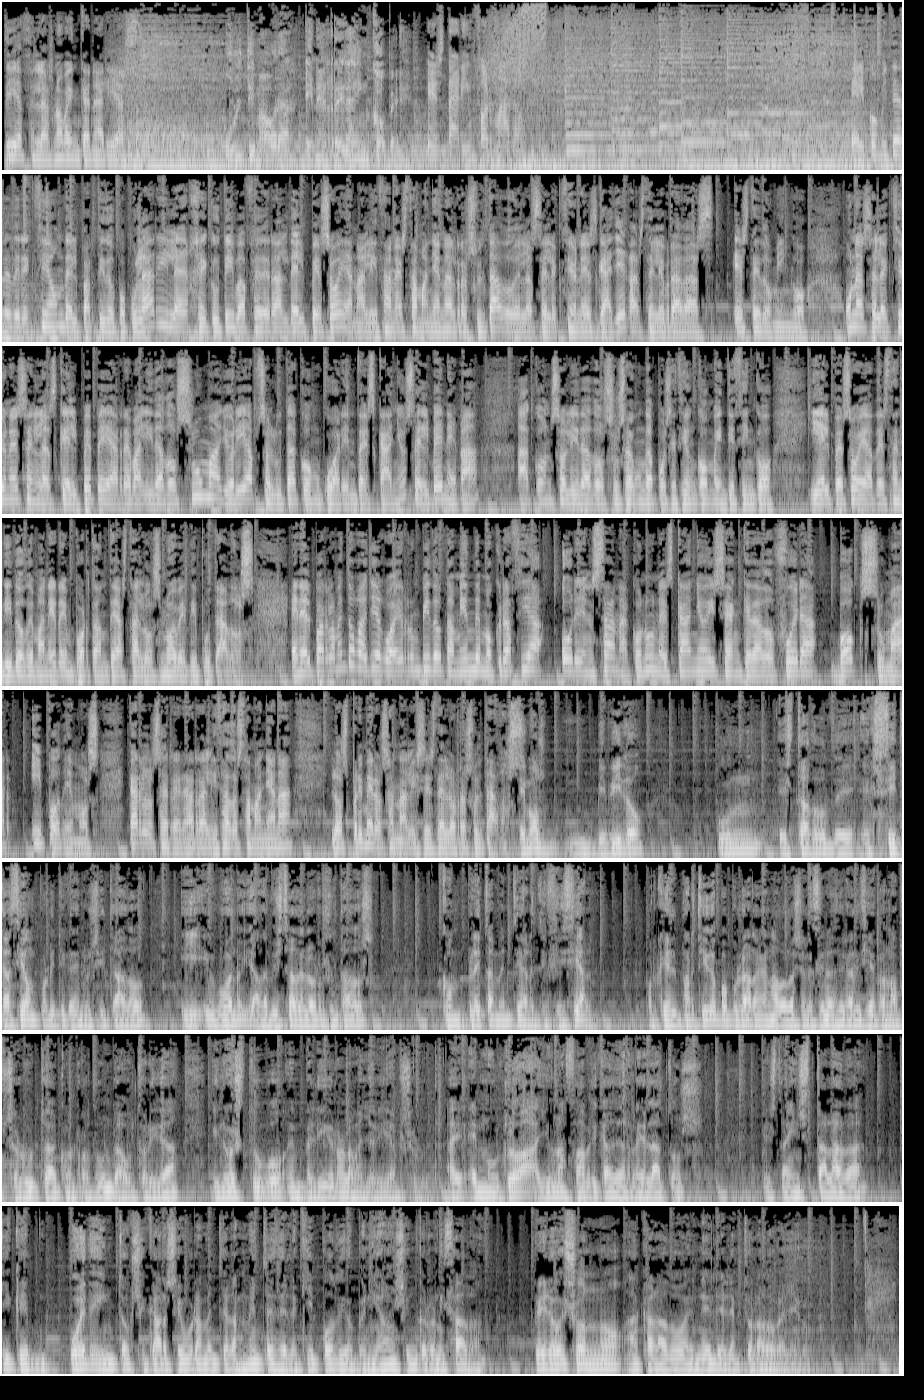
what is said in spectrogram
10 las 9 en Canarias. Última hora en Herrera Incope. Estar informado. El Comité de Dirección del Partido Popular y la Ejecutiva Federal del PSOE analizan esta mañana el resultado de las elecciones gallegas celebradas este domingo. Unas elecciones en las que el PP ha revalidado su mayoría absoluta con 40 escaños, el BNG ha consolidado su segunda posición con 25 y el PSOE ha descendido de manera importante hasta los nueve diputados. En el Parlamento gallego ha irrumpido también democracia orensana con un escaño y se han quedado fuera Vox, Sumar y Podemos. Carlos Herrera ha realizado esta mañana los primeros análisis de los resultados. Hemos vivido un estado de excitación política inusitado y, bueno, y a la vista de los resultados, completamente artificial. Porque el Partido Popular ha ganado las elecciones de Galicia con absoluta, con rotunda autoridad y no estuvo en peligro la mayoría absoluta. En Moncloa hay una fábrica de relatos que está instalada y que puede intoxicar seguramente las mentes del equipo de opinión sincronizada, pero eso no ha calado en el electorado gallego.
